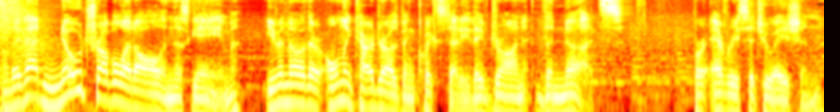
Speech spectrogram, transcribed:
Well, they've had no trouble at all in this game. Even though their only card draw has been quick study, they've drawn the nuts for every situation.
